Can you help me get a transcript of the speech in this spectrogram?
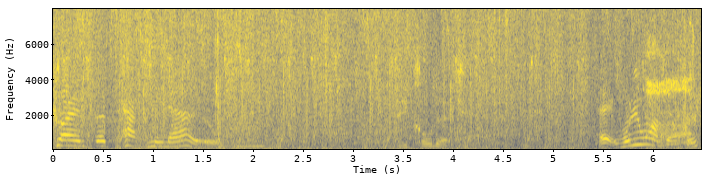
Try and attack me now. Hey, Kodak. Hey, what do you want, Vincent?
